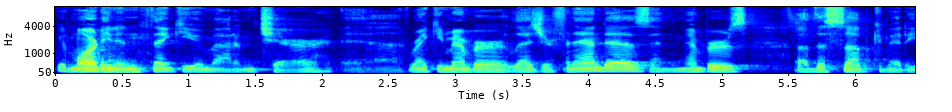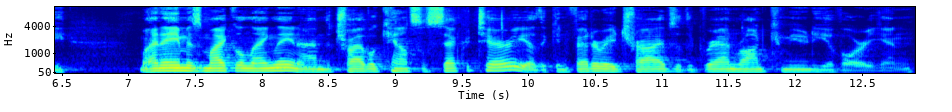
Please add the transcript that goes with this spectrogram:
Good morning, and thank you, Madam Chair, uh, Ranking Member Leger Fernandez, and the members of the subcommittee. My name is Michael Langley, and I'm the Tribal Council Secretary of the Confederated Tribes of the Grand Ronde Community of Oregon.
